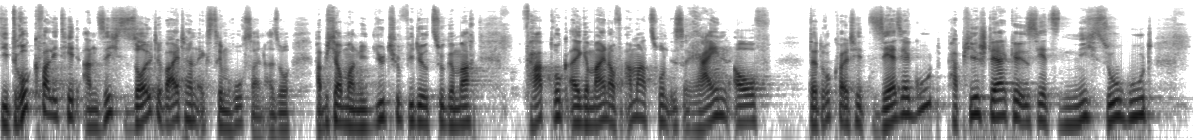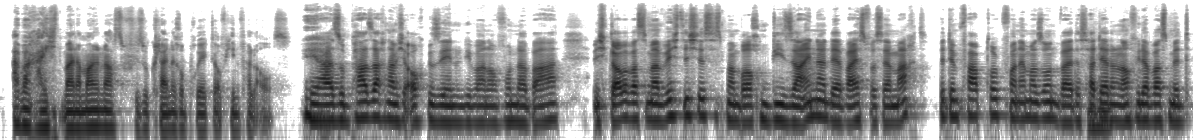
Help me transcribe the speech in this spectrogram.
die Druckqualität an sich sollte weiterhin extrem hoch sein. Also habe ich auch mal ein YouTube-Video zu gemacht. Farbdruck allgemein auf Amazon ist rein auf der Druckqualität sehr, sehr gut. Papierstärke ist jetzt nicht so gut, aber reicht meiner Meinung nach so für so kleinere Projekte auf jeden Fall aus. Ja, also ein paar Sachen habe ich auch gesehen und die waren auch wunderbar. Ich glaube, was immer wichtig ist, ist, man braucht einen Designer, der weiß, was er macht mit dem Farbdruck von Amazon, weil das mhm. hat ja dann auch wieder was mit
